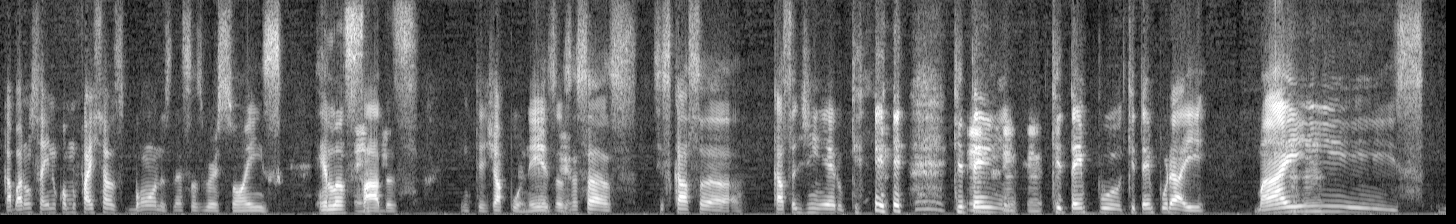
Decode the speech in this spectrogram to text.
acabaram saindo como faixas bônus nessas versões relançadas entre japonesas, essas esses caça caça dinheiro que que tem que tem por que tem por aí. Mas uhum.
